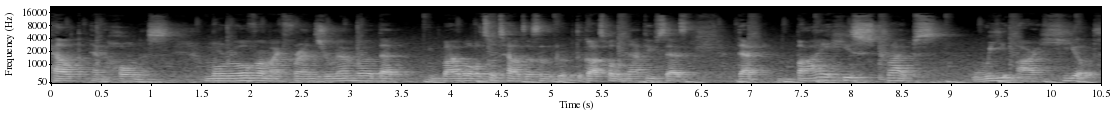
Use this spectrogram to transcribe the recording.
health, and wholeness. Moreover, my friends, remember that the Bible also tells us, and the Gospel of Matthew says, that by his stripes we are healed.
